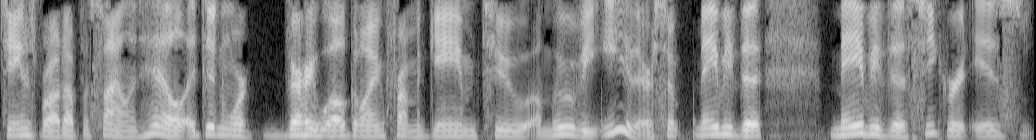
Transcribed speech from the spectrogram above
James brought up with Silent Hill, it didn't work very well going from a game to a movie either. So maybe the maybe the secret is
